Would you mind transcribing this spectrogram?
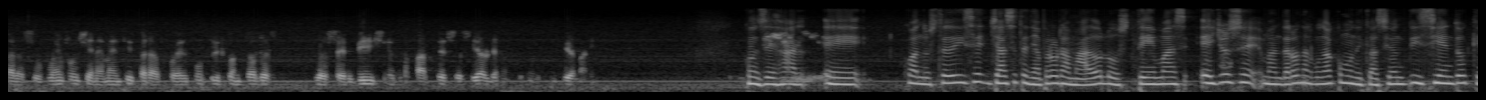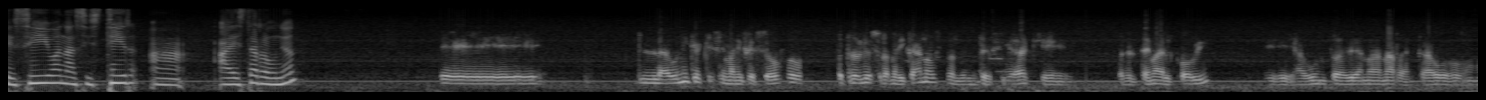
para su buen funcionamiento y para poder cumplir con todos los los servicios, la parte social de nuestro municipio de Maní. Concejal, eh, cuando usted dice ya se tenía programado los temas, ¿ellos se mandaron alguna comunicación diciendo que sí iban a asistir a, a esta reunión? Eh, la única que se manifestó fue Petróleos Suramericanos, donde decía que por el tema del COVID eh, aún todavía no han arrancado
